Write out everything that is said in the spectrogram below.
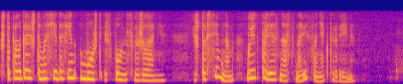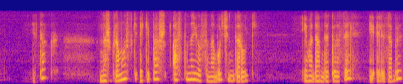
что полагает, что месье Дофин может исполнить свое желание, и что всем нам будет полезно остановиться на некоторое время. Итак, Наш громоздкий экипаж остановился на обочине дороги, и мадам де Турзель и Элизабет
